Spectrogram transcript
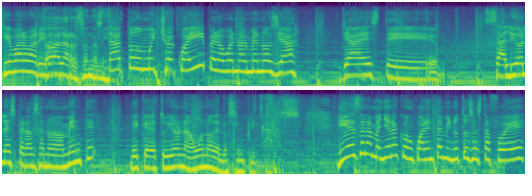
Qué barbaridad. Toda la razón, amiga. Está todo muy chueco ahí, pero bueno, al menos ya, ya este salió la esperanza nuevamente de que detuvieron a uno de los implicados. 10 de la mañana con 40 minutos, esta fue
